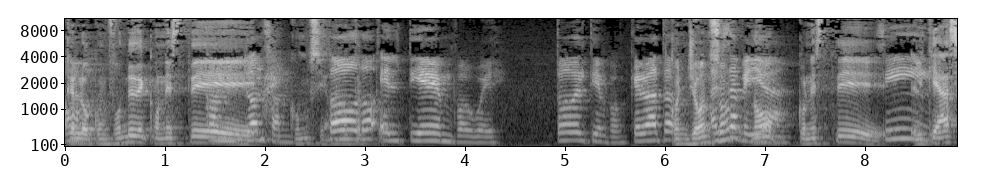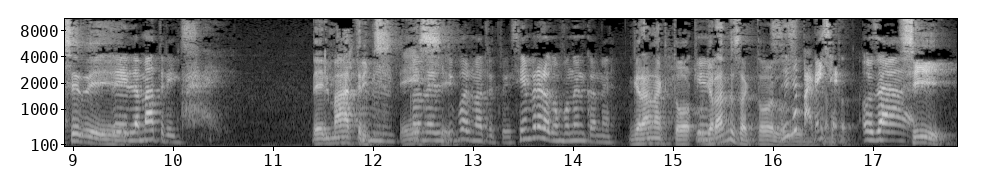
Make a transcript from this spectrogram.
que Oh. lo confunde de con este... Con Johnson. ¿Cómo se llama? Todo el tiempo, güey. Todo el tiempo. Que el vato- ¿Con Johnson? No, con este... Sí. El que hace de... De la Matrix. Del Matrix. Con el tipo del Matrix, güey. Siempre lo confunden con él. Gran actor. Que- Grandes actores. Sí los se parecen. O sea... Sí,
